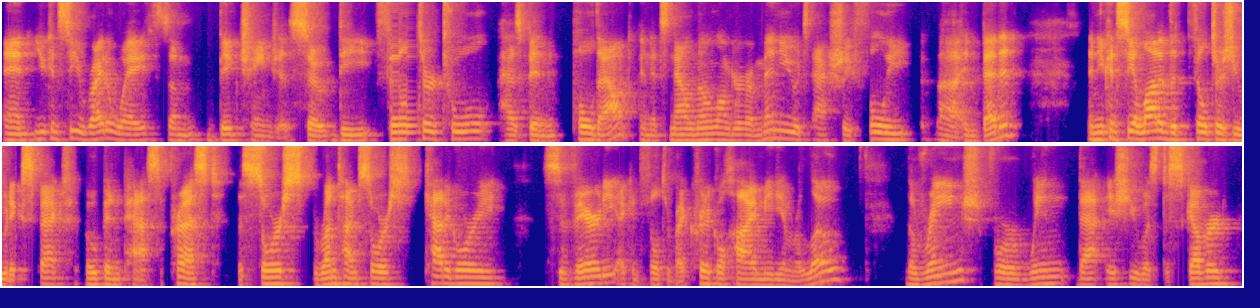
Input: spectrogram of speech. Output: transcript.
And you can see right away some big changes. So the filter tool has been pulled out and it's now no longer a menu, it's actually fully uh, embedded. And you can see a lot of the filters you would expect, open, pass, suppressed, the source, runtime source, category, severity, I can filter by critical, high, medium, or low, the range for when that issue was discovered,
